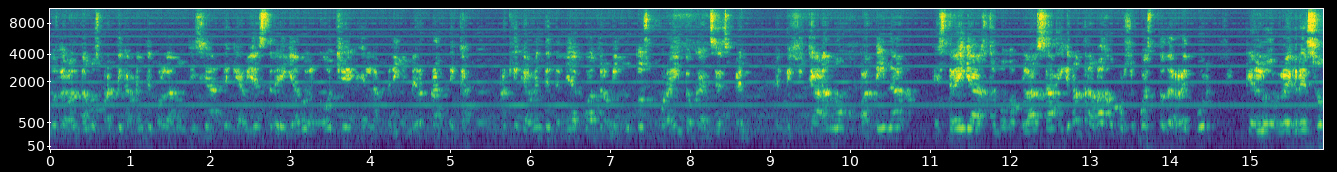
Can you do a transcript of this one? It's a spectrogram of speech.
nos levantamos prácticamente con la noticia de que había estrellado el coche en la primera práctica. Prácticamente tenía cuatro minutos, por ahí toca el césped, el mexicano patina, estrella su monoplaza y gran trabajo, por supuesto, de Red Bull que lo regresó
